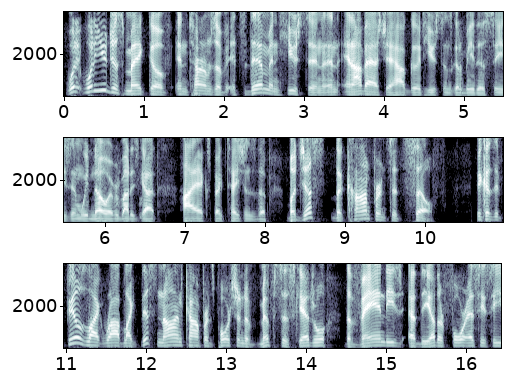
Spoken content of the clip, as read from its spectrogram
What What do you just make of in terms of it's them and Houston? And and I've asked you how good Houston's going to be this season. We know everybody's got high expectations of them, but just the conference itself, because it feels like Rob, like this non-conference portion of Memphis' schedule, the Vandy's, the other four SEC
